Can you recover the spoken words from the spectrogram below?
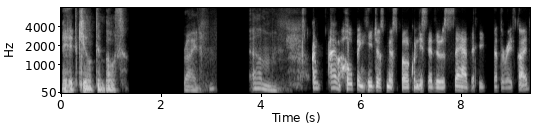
it had killed them both. Right. Um I'm I'm hoping he just misspoke when he said it was sad that he that the wraith died.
